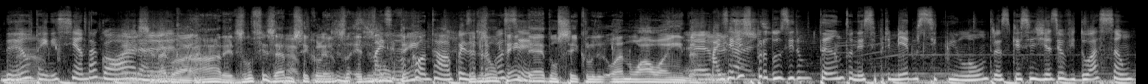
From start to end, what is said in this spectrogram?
Não, tá iniciando agora. Tá iniciando agora. Cara, eles não fizeram é, um ciclo. Eles, eles mas não têm. contar uma coisa eles pra não têm ideia de um ciclo anual ainda. É, mas eles produziram tanto nesse primeiro ciclo em Londres que esses dias eu vi doação.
